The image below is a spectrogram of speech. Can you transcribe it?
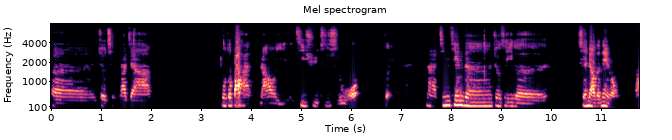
呃。就请大家多多包涵，然后也继续支持我。对，那今天呢就是一个闲聊的内容，然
